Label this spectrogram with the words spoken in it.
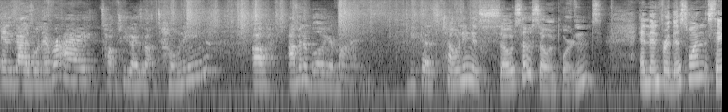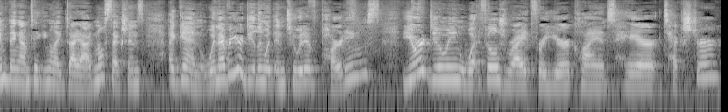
And guys, whenever I talk to you guys about toning, uh, I'm gonna blow your mind because toning is so, so, so important. And then for this one, same thing, I'm taking like diagonal sections. Again, whenever you're dealing with intuitive partings, you're doing what feels right for your client's hair texture,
